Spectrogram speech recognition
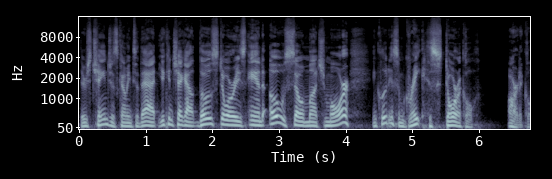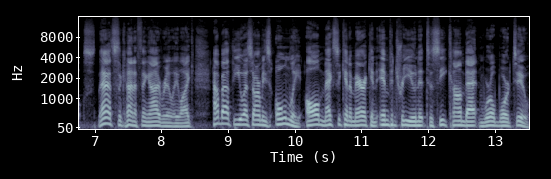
There's changes coming to that. You can check out those stories and oh so much more, including some great historical articles. That's the kind of thing I really like. How about the U.S. Army's only all Mexican American infantry unit to see combat in World War II?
